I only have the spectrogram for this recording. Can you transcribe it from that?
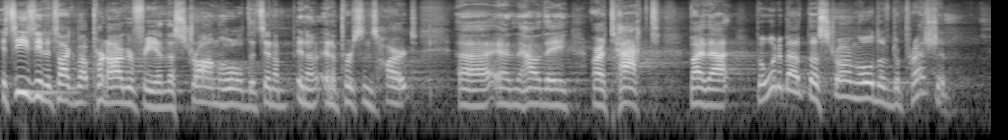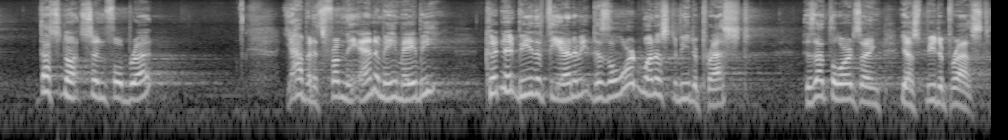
it's easy to talk about pornography and the stronghold that's in a, in a, in a person's heart uh, and how they are attacked by that. But what about the stronghold of depression? That's not sinful, Brett. Yeah, but it's from the enemy, maybe. Couldn't it be that the enemy, does the Lord want us to be depressed? Is that the Lord saying, yes, be depressed?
